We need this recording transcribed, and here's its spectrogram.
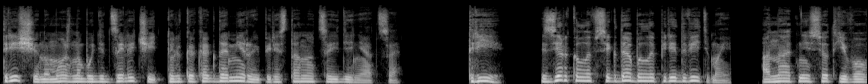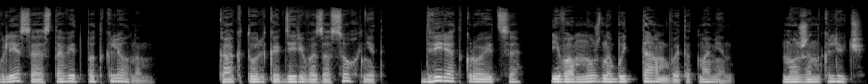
Трещину можно будет залечить, только когда миры перестанут соединяться. Три. Зеркало всегда было перед ведьмой. Она отнесет его в лес и оставит под кленом. Как только дерево засохнет, дверь откроется, и вам нужно быть там в этот момент. Нужен ключ.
